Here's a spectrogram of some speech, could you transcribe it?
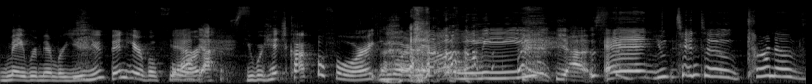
may remember you. You've been here before. Yeah. Yes. You were Hitchcock before. You are now Lee. Yes. And you tend to kind of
